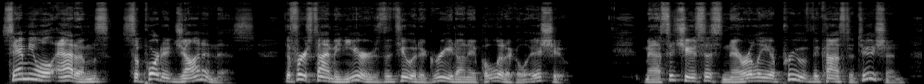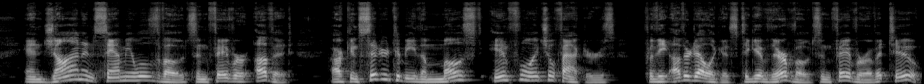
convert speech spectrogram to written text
Samuel Adams supported John in this, the first time in years the two had agreed on a political issue. Massachusetts narrowly approved the Constitution, and John and Samuel's votes in favor of it are considered to be the most influential factors for the other delegates to give their votes in favor of it too.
